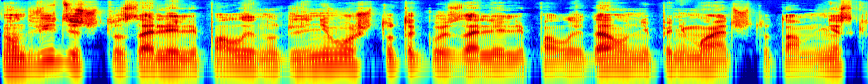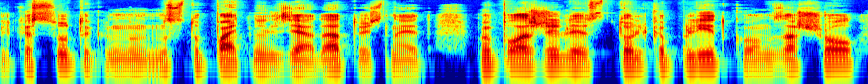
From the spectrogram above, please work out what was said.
он видит, что залили полы, но для него что такое залили полы, да, он не понимает, что там несколько суток ну, наступать нельзя, да, то есть на это. Мы положили только плитку, он зашел,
